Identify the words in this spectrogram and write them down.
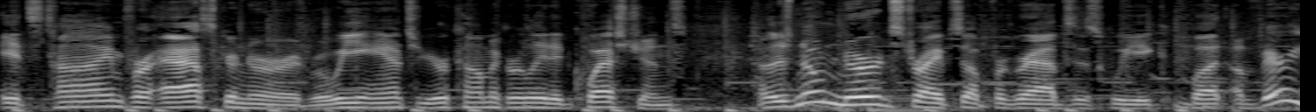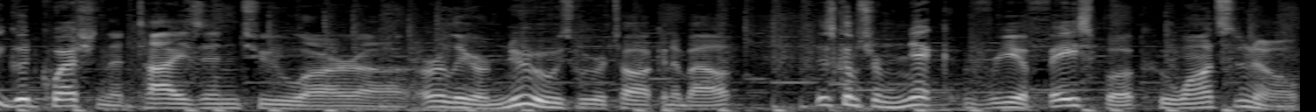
It's time for Ask a Nerd, where we answer your comic related questions. Now, there's no nerd stripes up for grabs this week, but a very good question that ties into our uh, earlier news we were talking about. This comes from Nick via Facebook, who wants to know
